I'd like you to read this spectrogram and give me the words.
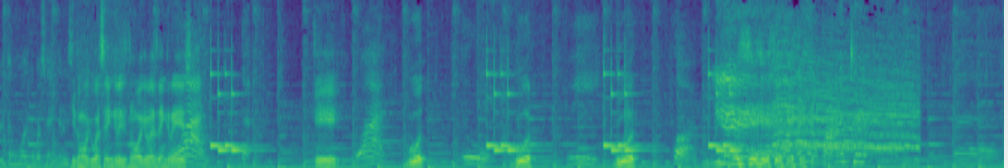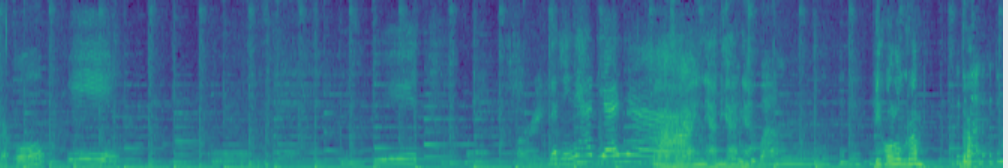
Hitung pakai bahasa Inggris. Hitung pakai bahasa Inggris, hitung pakai bahasa Inggris. one, Oke. one, Good. two, Good. three, Good. four. Yeay. Warnanya apa aja? Purple, dan ini hadiahnya. Wah, ini hadiahnya. Lucu banget hadiahnya. Ih, hologram. Deketin Gerak deketin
